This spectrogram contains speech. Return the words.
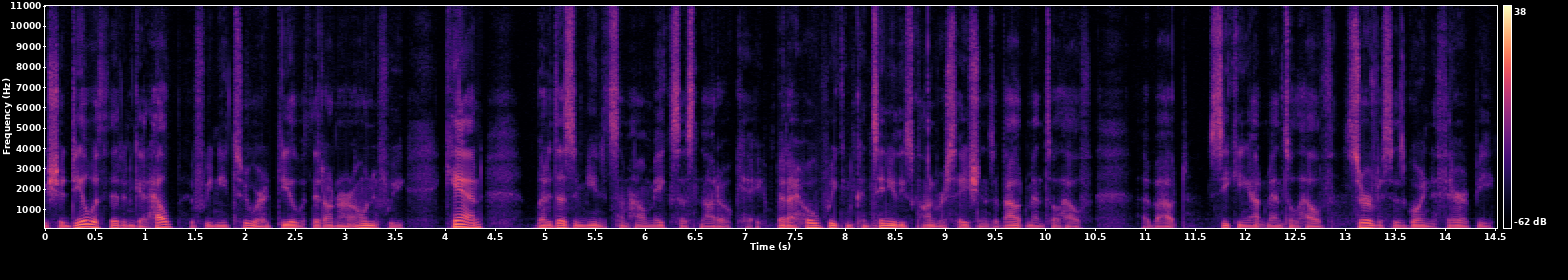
we should deal with it and get help if we need to, or deal with it on our own if we can. But it doesn't mean it somehow makes us not okay. But I hope we can continue these conversations about mental health, about seeking out mental health services, going to therapy,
